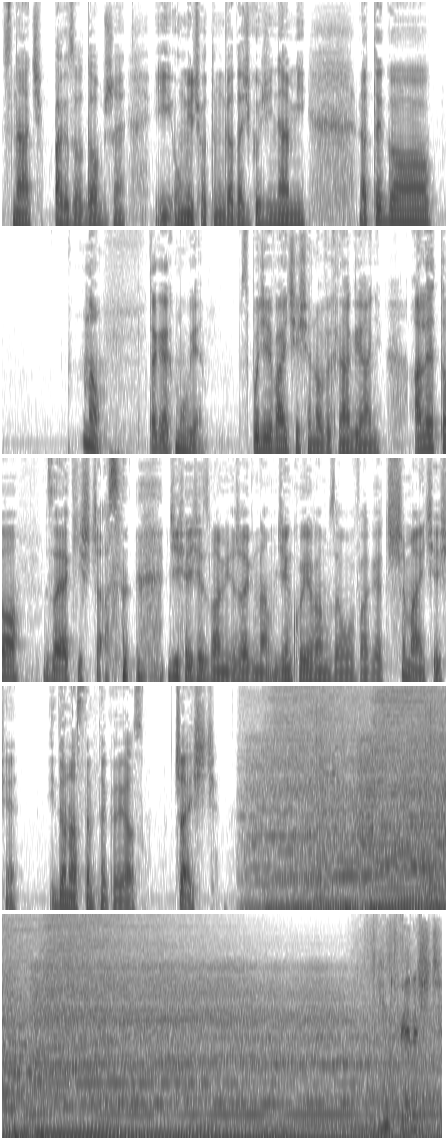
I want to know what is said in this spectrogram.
znać bardzo dobrze i umieć o tym gadać godzinami. Dlatego, no, tak jak mówię, spodziewajcie się nowych nagrań, ale to za jakiś czas. Dzisiaj się z wami żegnam. Dziękuję wam za uwagę. Trzymajcie się i do następnego razu. Cześć! You finished?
